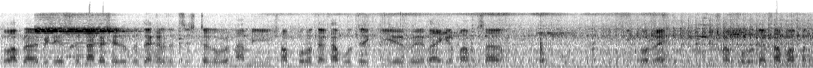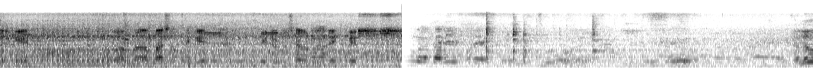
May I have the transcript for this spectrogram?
তো আপনারা ভিডিও স্ক্রিপ না সেটা দেখার চেষ্টা করবেন। আমি সম্পূর্ণ দেখাবো যে কীভাবে বাইকের পাম্পসার কী করে। সম্পূর্ণ দেখাবো আপনাদেরকে। তো আপনারা বাসা থেকে ভিডিওটি সারাদিন দেখবেন। হ্যালো?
